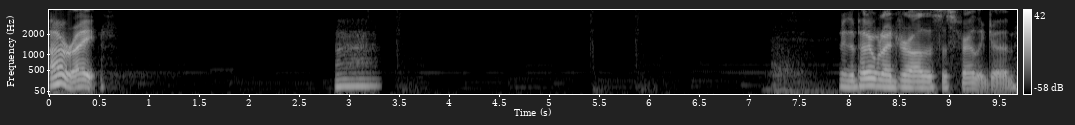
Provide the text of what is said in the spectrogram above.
All right. Mean, depending on what I draw, this is fairly good.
